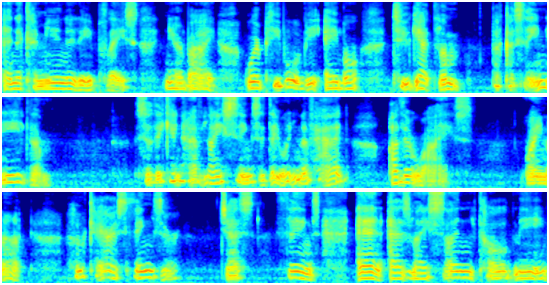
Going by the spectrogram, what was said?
and a community place nearby where people will be able to get them because they need them so they can have nice things that they wouldn't have had otherwise. Why not? Who cares? Things are just things. And as my son told me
